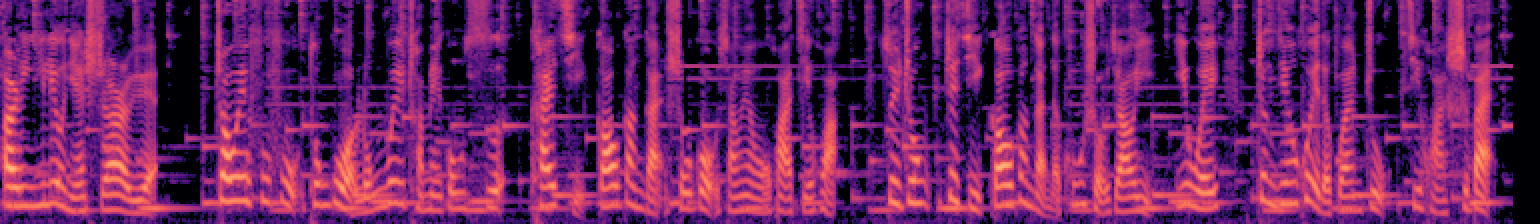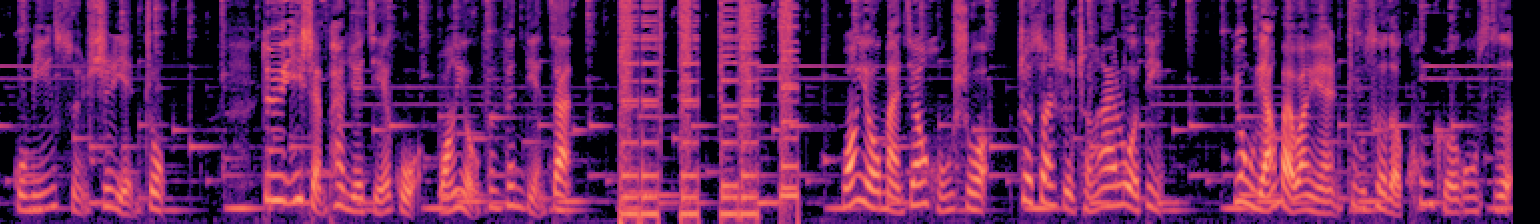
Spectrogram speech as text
二零一六年十二月。赵薇夫妇通过龙威传媒公司开启高杠杆收购祥源文化计划，最终这起高杠杆的空手交易因为证监会的关注，计划失败，股民损失严重。对于一审判决结果，网友纷纷点赞。网友满江红说：“这算是尘埃落定，用两百万元注册的空壳公司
